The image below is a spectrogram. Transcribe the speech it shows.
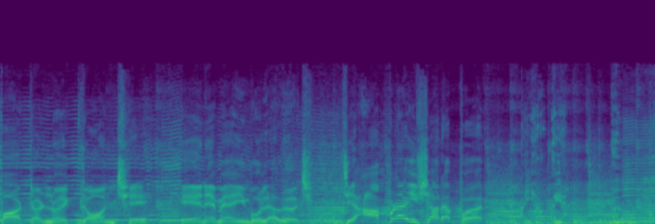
પાટણનો એક ડોન છે. એને મેં અહીં બોલાવ્યો છે. જે આપણા ઈશારા પર અહીંયા અહીંયા.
